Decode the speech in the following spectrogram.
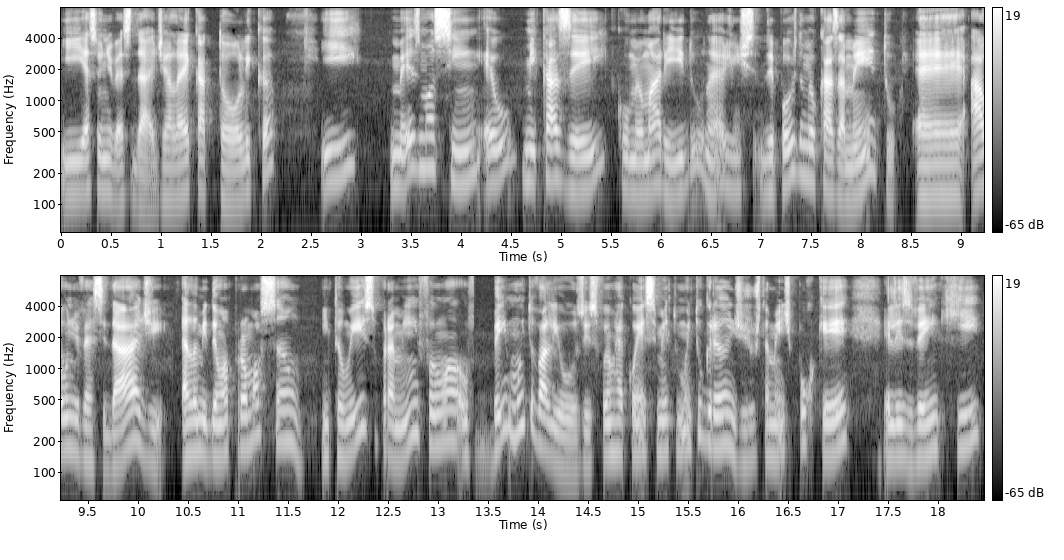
e essa universidade ela é católica e mesmo assim, eu me casei com meu marido, né? A gente, depois do meu casamento, é, a universidade, ela me deu uma promoção. Então isso para mim foi uma, bem muito valioso. Isso foi um reconhecimento muito grande, justamente porque eles veem que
